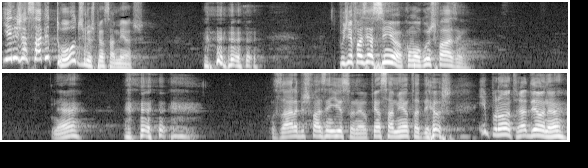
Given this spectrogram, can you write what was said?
e Ele já sabe todos os meus pensamentos. Podia fazer assim, ó, como alguns fazem. Né? Os árabes fazem isso, né? O pensamento a Deus. E pronto, já deu, né?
